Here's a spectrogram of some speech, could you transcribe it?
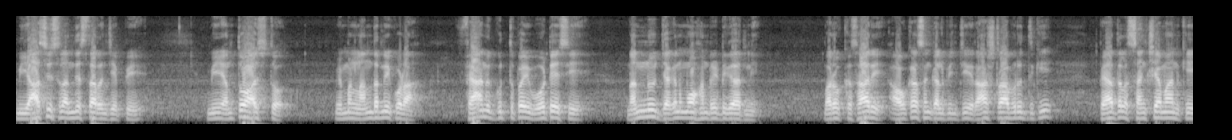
మీ ఆశీస్సులు అందిస్తారని చెప్పి మీ ఎంతో ఆశతో మిమ్మల్ని అందరినీ కూడా ఫ్యాన్ గుర్తుపై ఓటేసి నన్ను జగన్మోహన్ రెడ్డి గారిని మరొకసారి అవకాశం కల్పించి రాష్ట్ర అభివృద్ధికి పేదల సంక్షేమానికి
